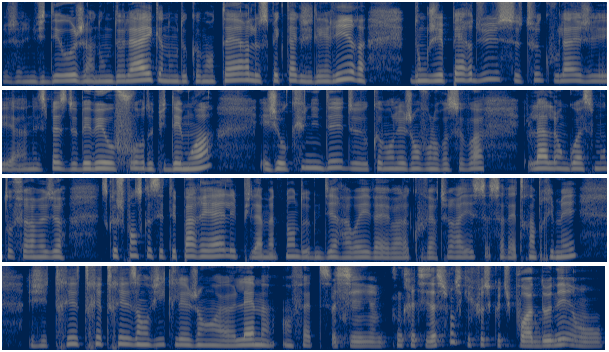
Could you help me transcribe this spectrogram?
J'ai une vidéo, j'ai un nombre de likes, un nombre de commentaires. Le spectacle, j'ai les rires. Donc j'ai perdu ce truc où là, j'ai un espèce de bébé au four depuis des mois et j'ai aucune idée de comment les gens vont le recevoir. Là, l'angoisse monte au fur et à mesure. Parce que je pense que c'était pas réel. Et puis là, maintenant, de me dire, ah ouais, il va y avoir la couverture, ah, ça, ça va être imprimé. J'ai très, très, très envie que les gens euh, l'aiment, en fait. Bah, c'est une concrétisation, c'est quelque chose que tu pourras donner en-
